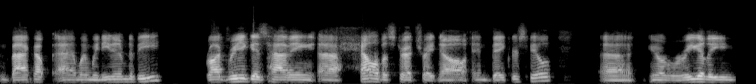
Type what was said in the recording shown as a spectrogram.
back up uh, when we needed him to be. Rodriguez having a hell of a stretch right now in Bakersfield. Uh, you know, really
